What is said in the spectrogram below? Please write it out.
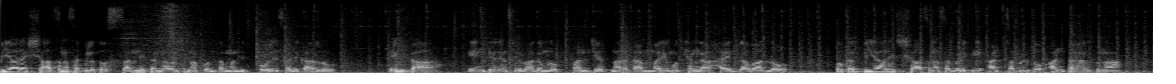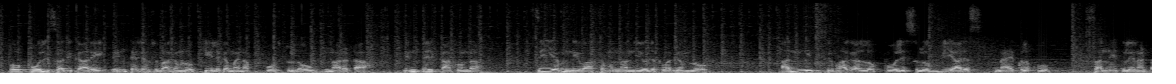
బీఆర్ఎస్ శాసనసభ్యులతో సన్నిహితంగా ఉంటున్న కొంతమంది పోలీస్ అధికారులు ఇంకా ఇంటెలిజెన్స్ విభాగంలో పనిచేస్తున్నారట. మరి ముఖ్యంగా హైదరాబాద్లో ఒక బీఆర్ఎస్ శాసనసభ్యుడికి సభ్యుడితో అంటగాగుతున్న ఓ పోలీసు అధికారి ఇంటెలిజెన్స్ విభాగంలో కీలకమైన పోస్టుల్లో ఉన్నారట. ఇంతే కాకుండా సీఎం నివాసం ఉన్న నియోజకవర్గంలో అన్ని విభాగాల్లో పోలీసులు బీఆర్ఎస్ నాయకులకు సన్నిహితులేనంట.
